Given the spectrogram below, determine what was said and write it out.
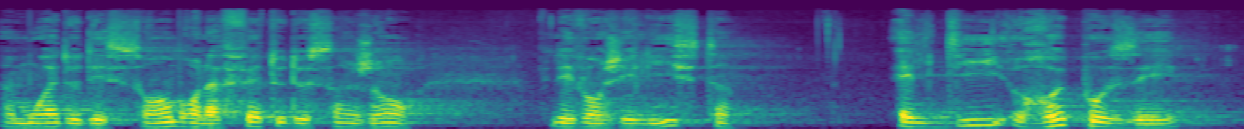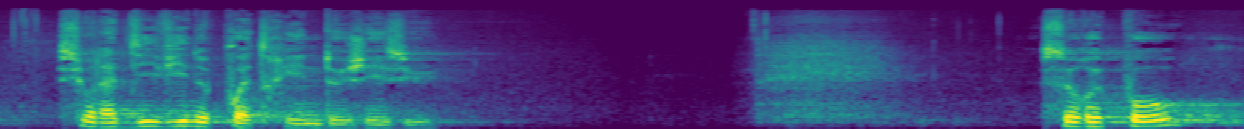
un mois de décembre, en la fête de Saint Jean l'évangéliste, elle dit reposer sur la divine poitrine de Jésus. Ce repos,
